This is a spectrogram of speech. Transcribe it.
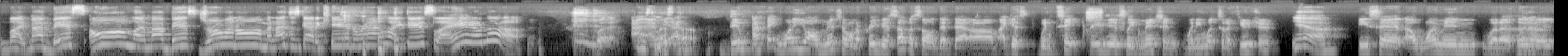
like my best arm, like my best drawing arm, and I just got to carry it around like this. Like hell no. but I, I, mean, I, did, I think one of y'all mentioned on a previous episode that that um I guess when Tick previously mentioned when he went to the future Yeah, he said a woman with a hood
